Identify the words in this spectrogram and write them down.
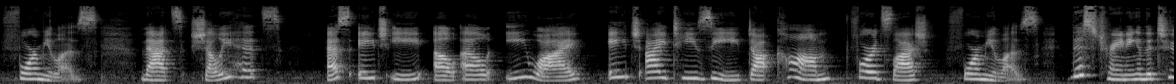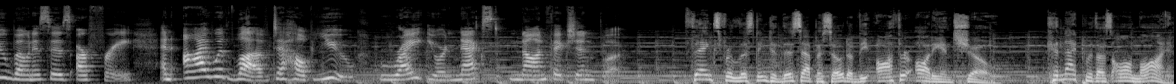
formulas. That's shelleyhitz.com S H E L L E Y H I T Z dot com forward slash formulas. This training and the two bonuses are free, and I would love to help you write your next nonfiction book. Thanks for listening to this episode of the Author Audience Show. Connect with us online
